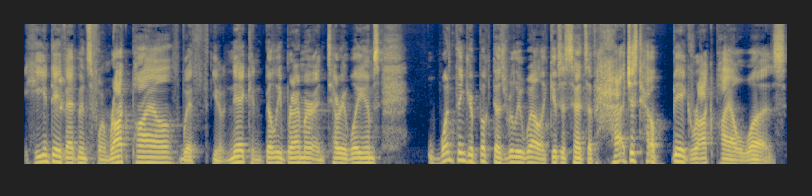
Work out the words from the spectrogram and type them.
he and Dave Edmunds form Rockpile with you know Nick and Billy Bremner and Terry Williams, one thing your book does really well, it gives a sense of how, just how big Rockpile was.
